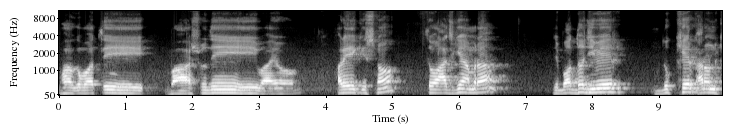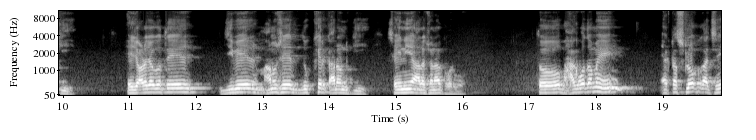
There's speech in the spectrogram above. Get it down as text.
ভগবতে বাসুদেবায়। হরে কৃষ্ণ। তো আজকে আমরা যে বদ্ধ জীবের দুঃখের কারণ কি? এই জড়জগতের জীবের মানুষের দুঃখের কারণ কি? সেই নিয়ে আলোচনা করব। তো ভাগবতমে একটা শ্লোক আছে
